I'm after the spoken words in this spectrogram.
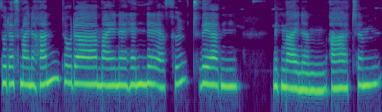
so dass meine Hand oder meine Hände erfüllt werden mit meinem Atem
